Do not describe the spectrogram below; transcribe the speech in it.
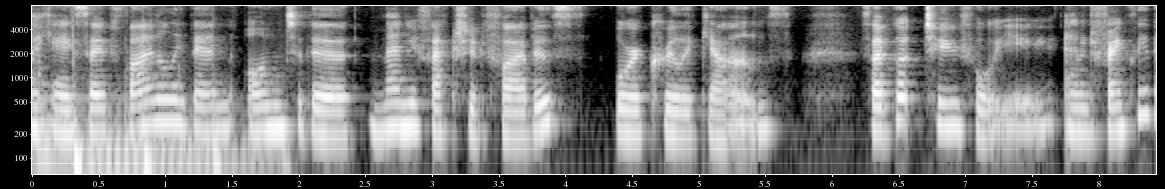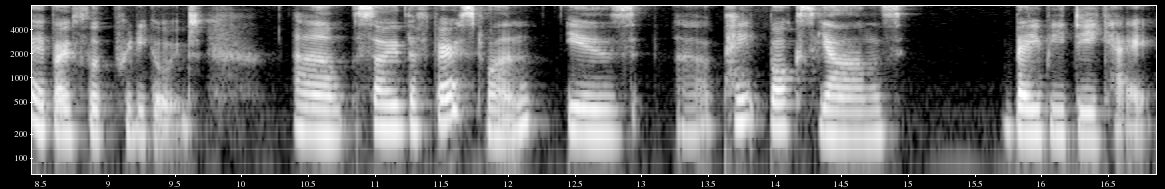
Okay, so finally then on to the manufactured fibres or acrylic yarns. So I've got two for you and frankly they both look pretty good. Um, so the first one is uh, Paintbox Yarns Baby DK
